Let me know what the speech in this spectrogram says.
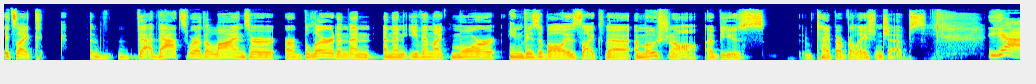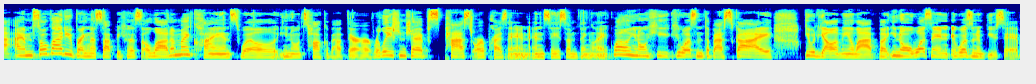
it's like that that's where the lines are are blurred and then and then even like more invisible is like the emotional abuse type of relationships. Yeah, I'm so glad you bring this up because a lot of my clients will, you know, talk about their relationships, past or present, and say something like, "Well, you know, he he wasn't the best guy. He would yell at me a lot, but you know, it wasn't it wasn't abusive."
